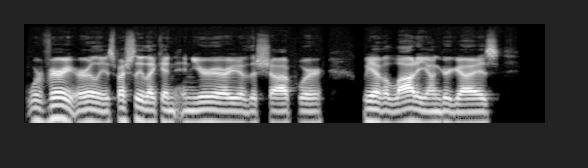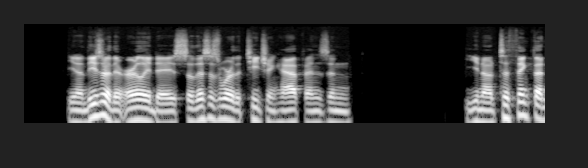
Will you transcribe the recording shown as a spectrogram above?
we're very early especially like in, in your area of the shop where we have a lot of younger guys you know these are the early days so this is where the teaching happens and you know, to think that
